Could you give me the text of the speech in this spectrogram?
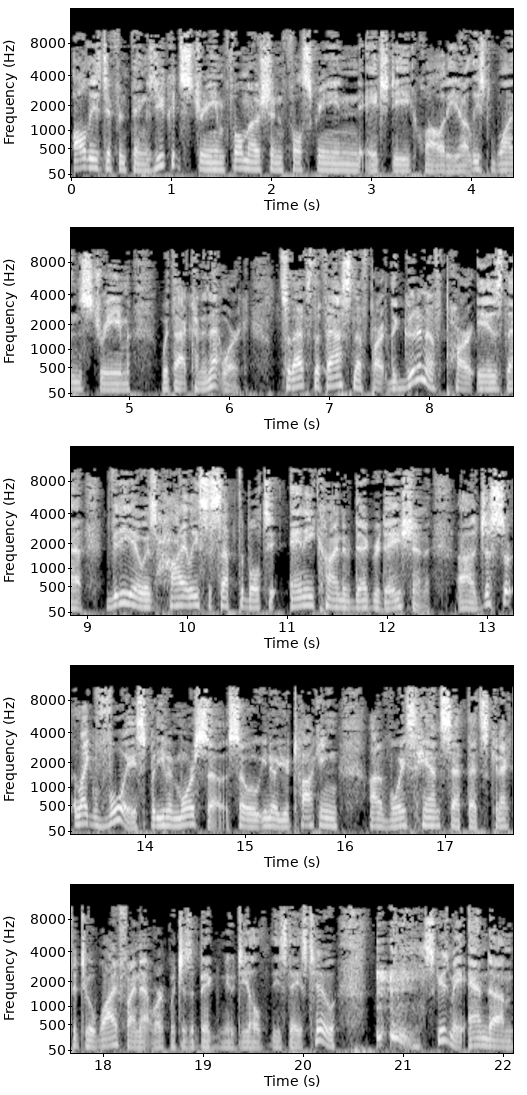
all these different things. You could stream full motion, full screen, HD quality, you know, at least one stream with that kind of network. So that's the fast enough part. The good enough part is that video is highly susceptible to any kind of degradation, uh, just sort like voice, but even more so. So, you know, you're talking on a voice handset that's connected to a Wi-Fi network, which is a big new deal these days too. Excuse me. And um,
